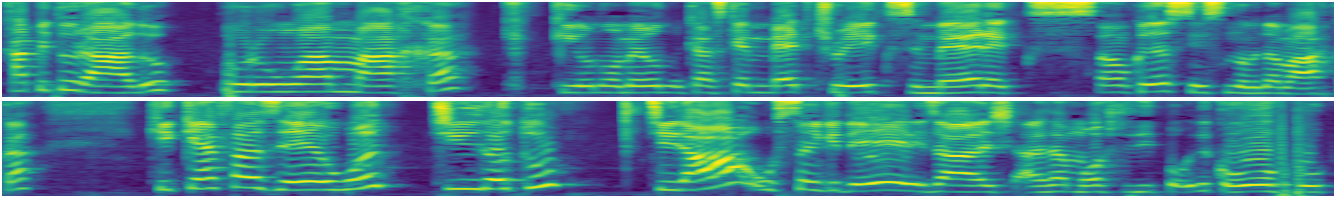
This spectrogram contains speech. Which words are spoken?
capturado por uma marca que o nome é, que acho que é Matrix, Matrix, uma coisa assim, esse nome da marca, que quer fazer o antídoto tirar o sangue deles, as, as amostras de, de corpo,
